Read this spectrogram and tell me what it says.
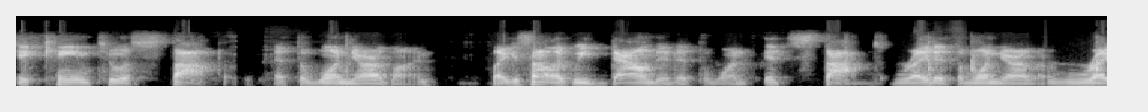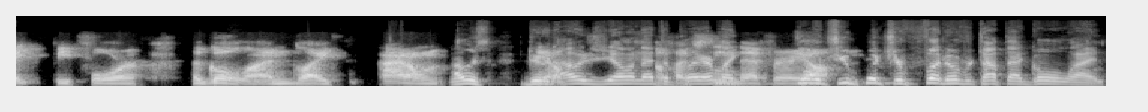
it came to a stop at the one yard line. Like it's not like we downed it at the one; it stopped right at the one yard line, right before the goal line. Like I don't. I was, dude. You know, I was yelling at the player. I'm like, "Don't often. you put your foot over top that goal line?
